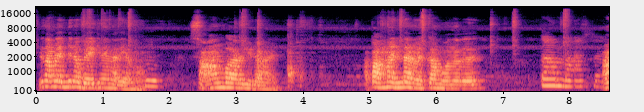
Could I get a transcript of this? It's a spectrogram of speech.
ഇത് നമ്മൾ എന്തിനാ ഉപയോഗിക്കുന്നതെന്ന് അറിയാമോ? സാമ്പാർ സാമ്പാറിലിടാൻ അപ്പൊ അമ്മ എന്താണ് വെക്കാൻ പോകുന്നത്? ആ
